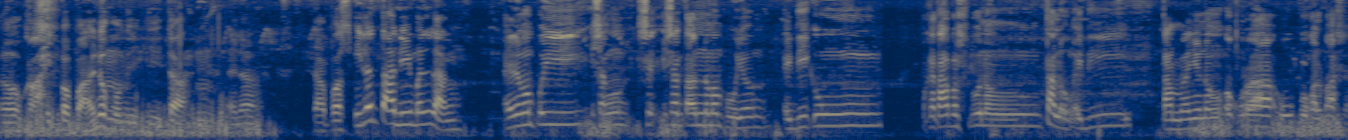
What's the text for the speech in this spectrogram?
Oh, kahit pa paano Mm. kumikita. Mm. Ano? Tapos ilang taniman lang? Ay naman po isang isang taon naman po yun. Ay di kung pagkatapos po ng talong, ay di tamnan nyo ng okra, upo, kalbasa.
